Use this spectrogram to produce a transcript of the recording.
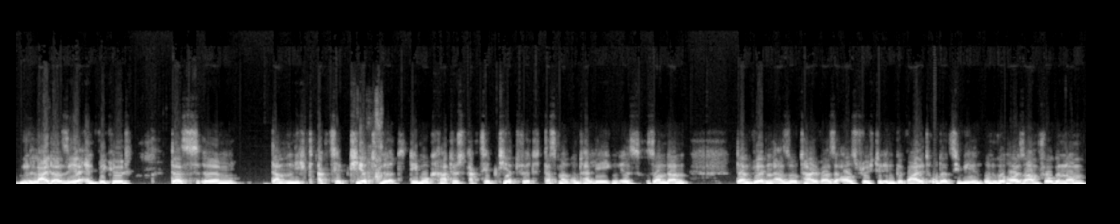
leider sehr entwickelt, dass ähm, dann nicht akzeptiert wird, demokratisch akzeptiert wird, dass man unterlegen ist, sondern dann werden also teilweise Ausflüchte in Gewalt oder zivilen Ungehorsam vorgenommen.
